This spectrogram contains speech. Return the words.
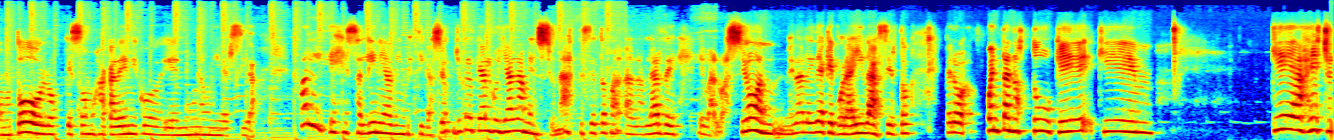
como, todos los que somos académicos en una universidad. ¿Cuál es esa línea de investigación? Yo creo que algo ya la mencionaste, ¿cierto? Al hablar de evaluación, me da la idea que por ahí va, ¿cierto? Pero cuéntanos tú, ¿qué, qué ¿Qué has hecho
